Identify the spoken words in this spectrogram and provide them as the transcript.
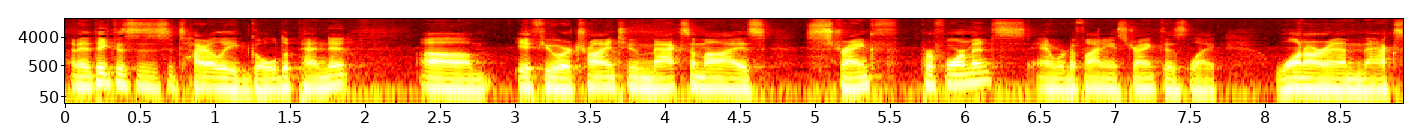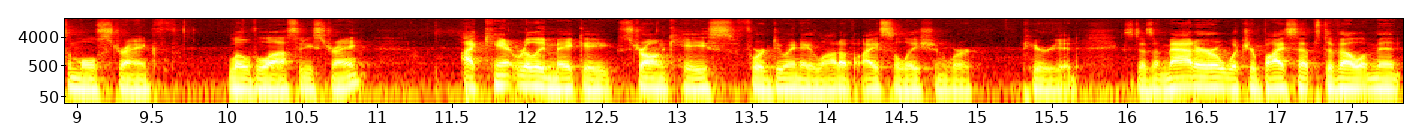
I mean, I think this is entirely goal dependent. Um, if you are trying to maximize strength performance, and we're defining strength as like 1RM maximal strength, low velocity strength, I can't really make a strong case for doing a lot of isolation work, period. It doesn't matter what your biceps development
